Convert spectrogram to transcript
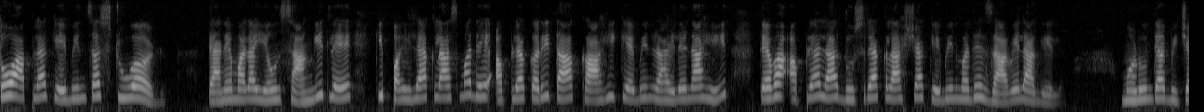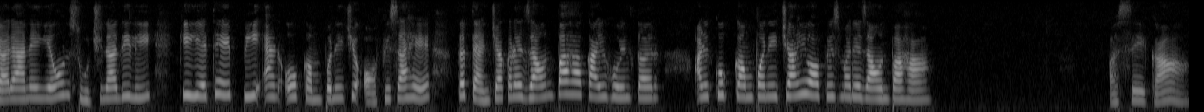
तो आपल्या केबिनचा स्टुअर्ड. त्याने मला येऊन सांगितले की पहिल्या क्लासमध्ये आपल्याकरिता काही केबिन राहिले नाहीत तेव्हा आपल्याला दुसऱ्या क्लासच्या केबिनमध्ये जावे लागेल. म्हणून त्या बिचाऱ्याने येऊन सूचना दिली की येथे पी अँड ओ कंपनीचे ऑफिस आहे तर त्यांच्याकडे जाऊन पहा काही होईल तर. आणि कुक कंपनीच्याही ऑफिसमध्ये जाऊन पहा. असे का?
